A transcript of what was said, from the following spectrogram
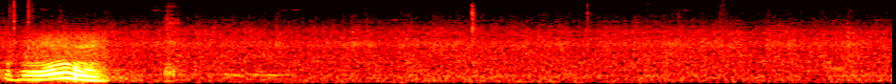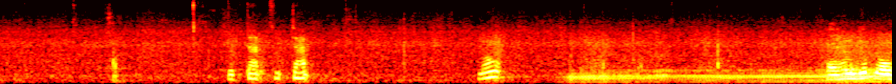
โอ้โหสุดจัด สุดจัดน้อง ให้มันยุบลง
